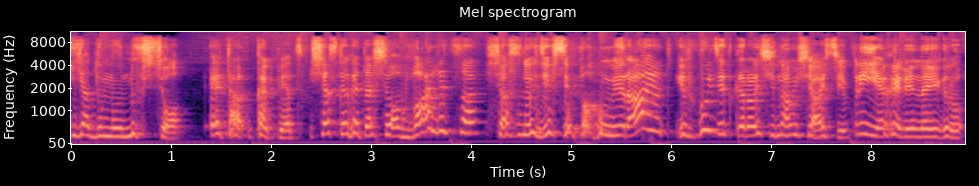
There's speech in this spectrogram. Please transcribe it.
И я думаю, ну все, это капец. Сейчас как это все обвалится, сейчас люди все поумирают, и будет, короче, нам счастье. Приехали на игру.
